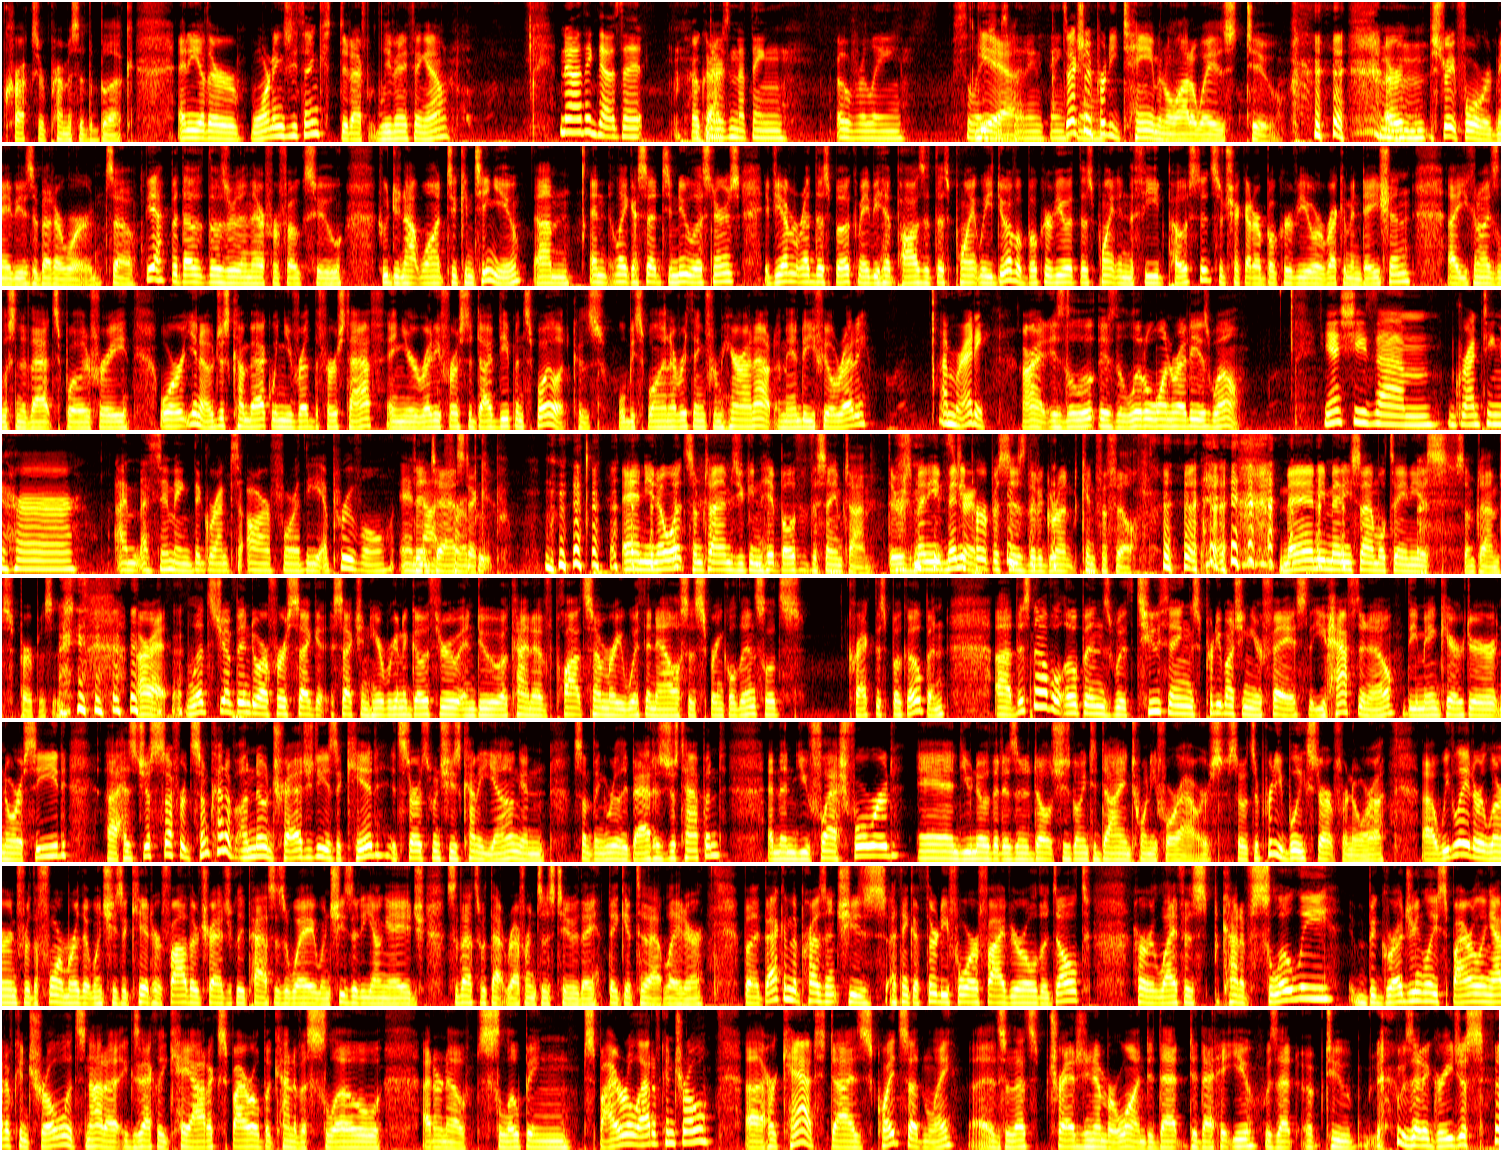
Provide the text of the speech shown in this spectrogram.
crux or premise of the book. Any other warnings you think? Did I leave anything out? No, I think that was it. Okay. There's nothing overly salacious Yeah. about anything. It's actually Yeah. pretty tame in a lot of ways too, or straightforward maybe is a better word. So yeah, but those those are in there for folks who who do not want to continue. Um, and like I said to new listeners, if you haven't read this book, maybe hit pause at this point. We do have a book review at this point in the feed posted, so check out our book review or recommendation. Uh, you can always listen to that spoiler free, or you know just come back when you've read the first half and you're ready for us to dive deep and spoil it because we'll be spoiling everything from here on out. Amanda, you feel ready? I'm ready. All right, is the is the little one ready as well? Yeah, she's um grunting her. I'm assuming the grunts are for the approval and Fantastic. not for a poop. And you know what? Sometimes you can hit both at the same time. There's many many true. purposes that a grunt can fulfill. many many simultaneous sometimes purposes. All right, let's jump into our first seg- section here. We're going to go through and do a kind of plot summary with analysis sprinkled in. So let's crack this book open. Uh, this novel opens with two things pretty much in your face that you have to know. The main character, Nora Seed, uh, has just suffered some kind of unknown tragedy as a kid. It starts when she's kind of young and something really bad has just happened. And then you flash forward and you know that as an adult she's going to die in 24 hours. So it's a pretty bleak start for Nora. Uh, we later learn for the former that when she's a kid, her father tragically passes away when she's at a young age. So that's what that references to. They, they get to that later. But back in the present, she's, I think, a 34 or 5 year old adult. Her life is kind of slowly, begrudgingly spiraling out of control. It's not a exactly chaotic spiral, but kind of a slow, I don't know, sloping spiral out of control. Uh, her cat dies quite suddenly, uh, so that's tragedy number one. Did that did that hit you? Was that up to was that egregious?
